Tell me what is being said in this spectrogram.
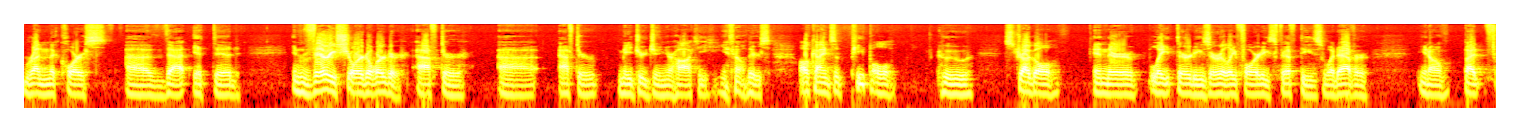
run the course uh, that it did in very short order after uh, after major junior hockey. You know, there's all kinds of people who struggle in their late 30s, early 40s, 50s, whatever. You know, but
